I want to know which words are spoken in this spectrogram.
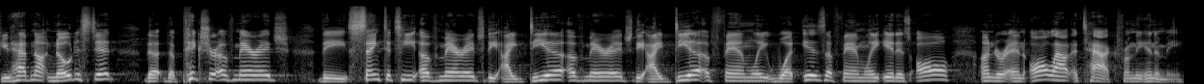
If you have not noticed it, the, the picture of marriage, the sanctity of marriage, the idea of marriage, the idea of family, what is a family, it is all under an all out attack from the enemy.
